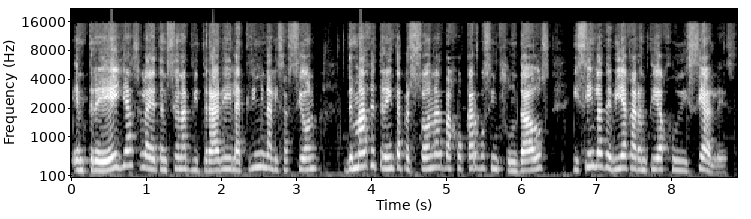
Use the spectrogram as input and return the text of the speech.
entre ellas la detención arbitraria y la criminalización de más de 30 personas bajo cargos infundados y sin las debidas garantías judiciales,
